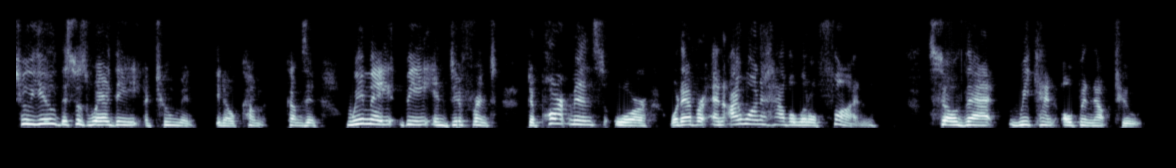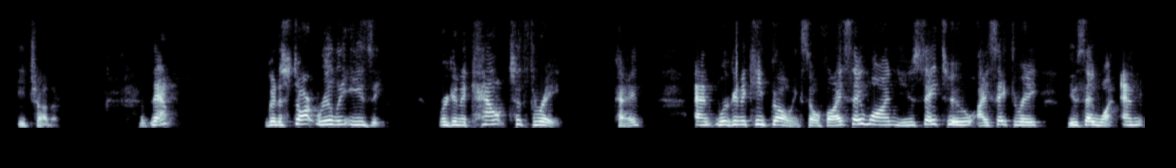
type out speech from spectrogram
to you, this is where the attunement, you know, come comes in. We may be in different departments or whatever, and I want to have a little fun so that we can open up to each other. Okay. Now, I'm going to start really easy. We're going to count to three. Okay and we're going to keep going. So if I say one, you say two, I say three, you say one, and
